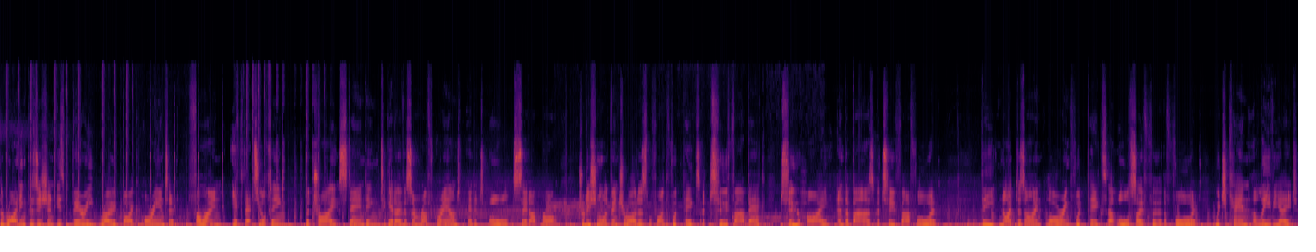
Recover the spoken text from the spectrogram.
The riding position is very road bike oriented. Fine if that's your thing, but try standing to get over some rough ground and it's all set up wrong. Traditional adventure riders will find the foot pegs are too far back, too high, and the bars are too far forward. The Knight Design lowering foot pegs are also further forward, which can alleviate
